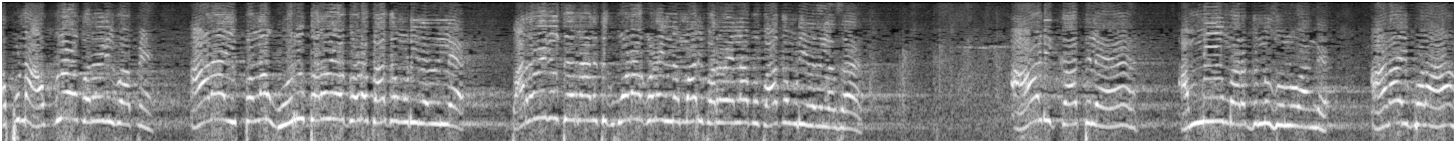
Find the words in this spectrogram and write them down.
அப்படின்னு அவ்வளவு பறவைகள் பார்ப்பேன். ஆனா இப்பெல்லாம் ஒரு பறவைய கூட பார்க்க முடியறது இல்ல பறவைகள் சரணாலயத்துக்கு போனா கூட இந்த மாதிரி பறவை எல்லாம் இப்ப பார்க்க முடியறது இல்ல சார். ஆடி காத்துல அம்மியும் பறக்குன்னு சொல்லுவாங்க. ஆனா இப்போலாம்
